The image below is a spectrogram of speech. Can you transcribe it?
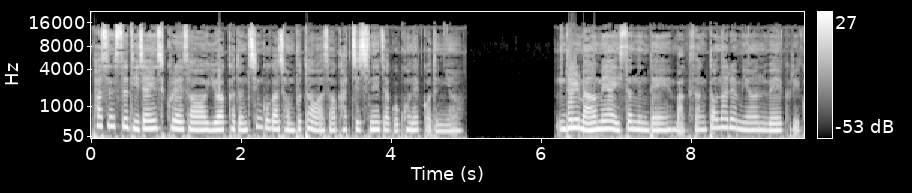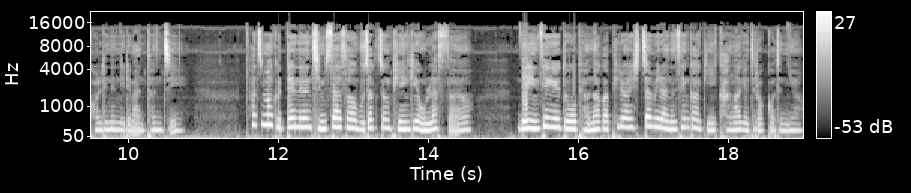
파슨스 디자인 스쿨에서 유학하던 친구가 전부터 와서 같이 지내자고 권했거든요. 늘 마음에야 있었는데 막상 떠나려면 왜 그리 걸리는 일이 많던지. 하지만 그때는 짐 싸서 무작정 비행기에 올랐어요. 내 인생에도 변화가 필요한 시점이라는 생각이 강하게 들었거든요.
